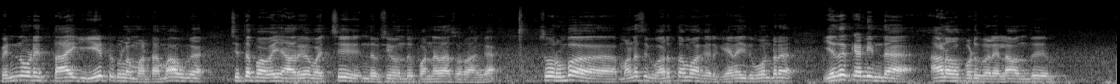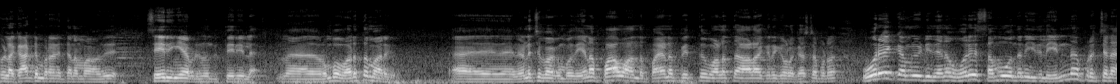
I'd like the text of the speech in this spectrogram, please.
பெண்ணோடைய தாய்க்கு ஏற்றுக்கொள்ள மாட்டாமல் அவங்க சித்தப்பாவை யாரையோ வச்சு இந்த விஷயம் வந்து பண்ணதாக சொல்கிறாங்க ஸோ ரொம்ப மனசுக்கு வருத்தமாக இருக்குது ஏன்னா இது போன்ற எதற்காண்டி இந்த ஆணவ படுகொலை எல்லாம் வந்து இவ்வளோ காட்டு மிராணித்தனமாக வந்து செய்கிறீங்க அப்படின்னு வந்து தெரியல. ரொம்ப வருத்தமாக இருக்குது நினச்சி பார்க்கும்போது ஏன்னா பாவம் அந்த பையனை பெற்று வளர்த்து ஆளாக்குறதுக்கு இவ்வளோ கஷ்டப்படுறான். ஒரே கம்யூனிட்டி தானே ஒரே சமூகம் தானே இதில் என்ன பிரச்சனை?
